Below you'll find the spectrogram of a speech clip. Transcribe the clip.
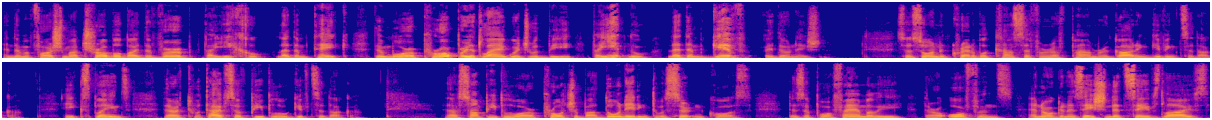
And the Mefarshim are troubled by the verb vayikchu, let them take. The more appropriate language would be vayitnu, let them give a donation. So I saw an incredible concept from Rav regarding giving tzedakah. He explains there are two types of people who give tzedakah. There are some people who are approached about donating to a certain cause. There's a poor family, there are orphans, an organization that saves lives,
